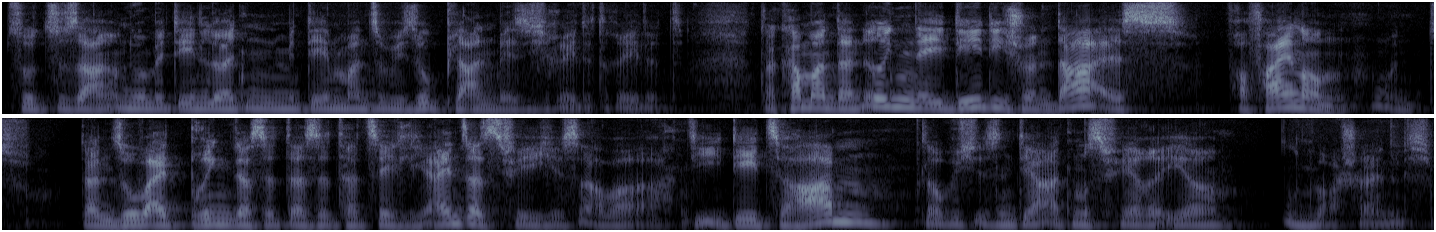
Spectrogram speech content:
sozusagen nur mit den Leuten, mit denen man sowieso planmäßig redet, redet. Da kann man dann irgendeine Idee, die schon da ist, verfeinern und dann so weit bringen, dass sie, dass sie tatsächlich einsatzfähig ist. Aber die Idee zu haben, glaube ich, ist in der Atmosphäre eher unwahrscheinlich.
